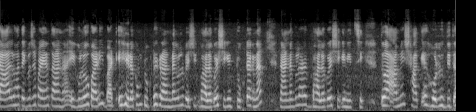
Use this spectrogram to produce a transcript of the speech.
ডাল, ভাত এগুলো যে পারি না তা না, এগুলোও পারি বাট এরকম টুকটাক রান্নাগুলো বেশি ভালো করে শিখে, টুকটাক না, রান্নাগুলো আর ভালো করে শিখে নিচ্ছি। তো আমি শাকে হলুদ দিতে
